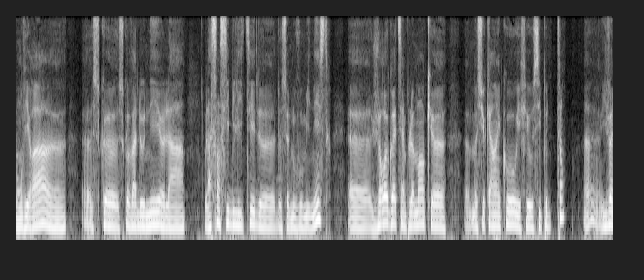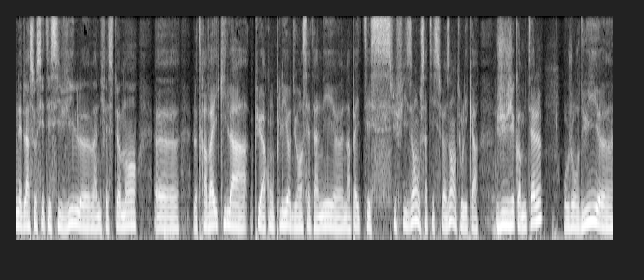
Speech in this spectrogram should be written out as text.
on verra ce, que, ce que va donner la, la sensibilité de, ce nouveau ministre. je regrette simplement que M. Carinco ait fait aussi peu de temps. Hein. Il venait de la société civile, manifestement. Le travail qu'il a pu accomplir durant cette année euh, n'a pas été suffisant ou satisfaisant, en tous les cas, jugé comme tel. Aujourd'hui, euh,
